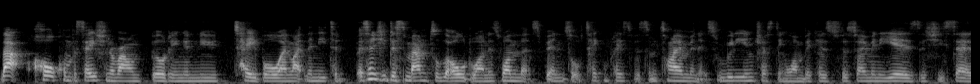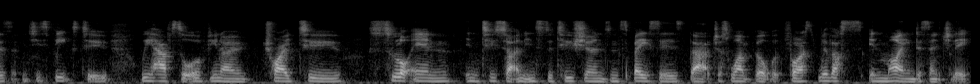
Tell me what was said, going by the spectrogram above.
that whole conversation around building a new table and like the need to essentially dismantle the old one is one that's been sort of taking place for some time, and it's a really interesting one because for so many years, as she says and she speaks to, we have sort of you know tried to slot in into certain institutions and spaces that just weren't built for us with us in mind essentially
